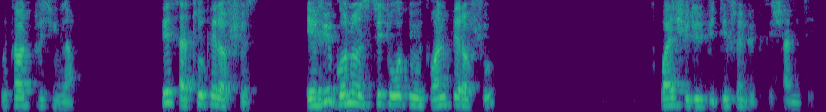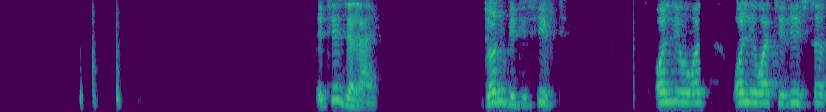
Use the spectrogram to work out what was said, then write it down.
without preaching love? These are two pair of shoes. If you go on street walking with one pair of shoe, why should it be different with Christianity? It is a lie. Don't be deceived. Only what only what lives. Uh,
